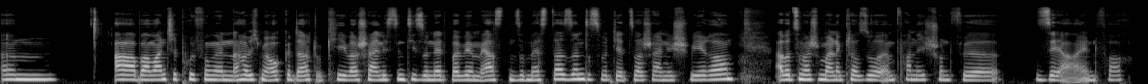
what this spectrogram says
Ähm, aber manche Prüfungen habe ich mir auch gedacht, okay, wahrscheinlich sind die so nett, weil wir im ersten Semester sind. Das wird jetzt wahrscheinlich schwerer. Aber zum Beispiel meine Klausur empfand ich schon für sehr einfach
